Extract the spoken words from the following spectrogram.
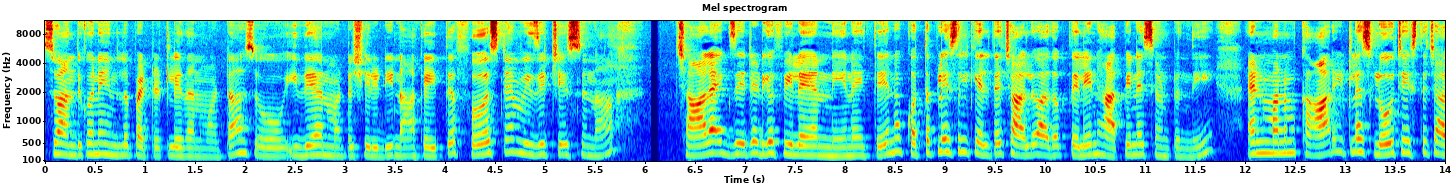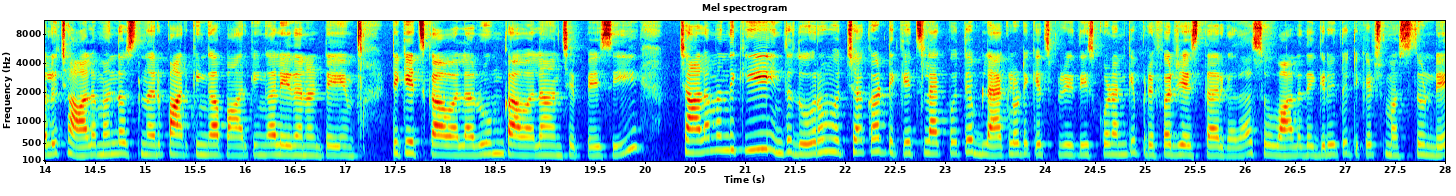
సో అందుకనే ఇందులో పెట్టట్లేదు అనమాట సో ఇదే అనమాట షిరిడి. నాకైతే ఫస్ట్ టైం విజిట్ చేస్తున్నా. చాలా ఎగ్జైటెడ్గా ఫీల్ అయ్యాను నేనైతే. నాకు కొత్త ప్లేసులకి వెళ్తే చాలు అదొక తెలియని హ్యాపీనెస్ ఉంటుంది. అండ్ మనం కార్ ఇట్లా స్లో చేస్తే చాలు చాలామంది వస్తున్నారు పార్కింగా పార్కింగా లేదనంటే టికెట్స్ కావాలా రూమ్ కావాలా అని చెప్పేసి. చాలామందికి ఇంత దూరం వచ్చాక టికెట్స్ లేకపోతే బ్లాక్లో టికెట్స్ ప్రీ తీసుకోవడానికి ప్రిఫర్ చేస్తారు కదా. సో వాళ్ళ దగ్గర అయితే టికెట్స్ మస్తు ఉండే.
